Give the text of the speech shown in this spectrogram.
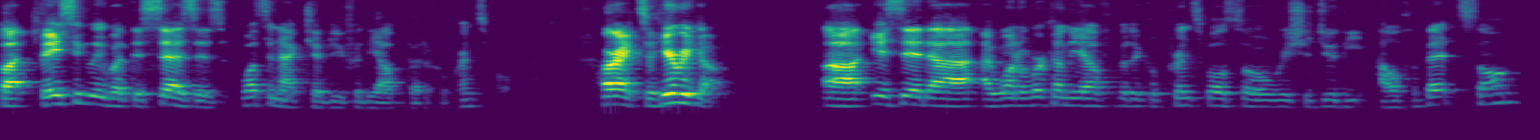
But basically, what this says is what's an activity for the alphabetical principle? All right, so here we go. Uh, is it, uh, I want to work on the alphabetical principle, so we should do the alphabet song?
